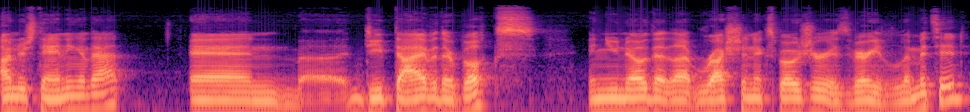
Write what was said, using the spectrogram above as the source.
understanding of that and uh, deep dive of their books and you know that that Russian exposure is very limited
